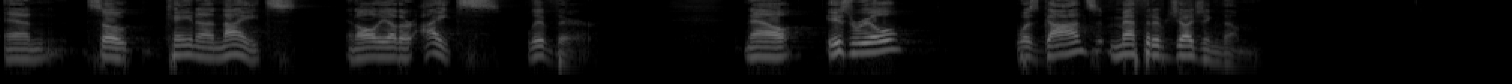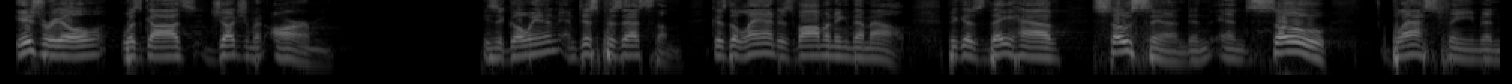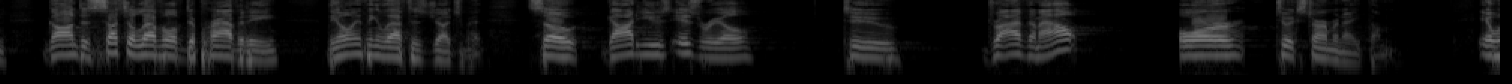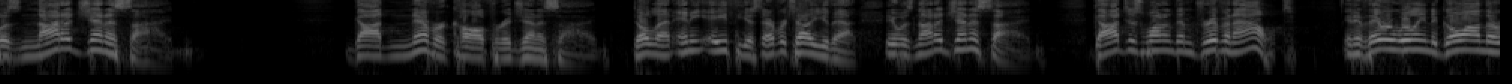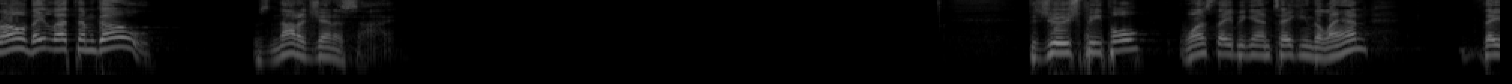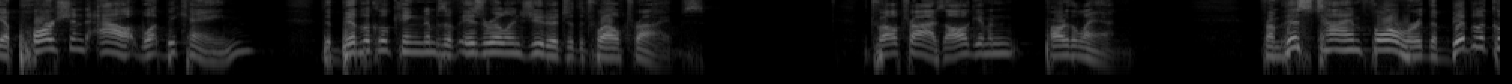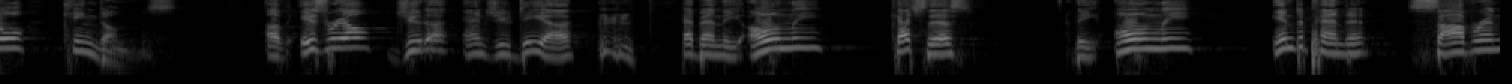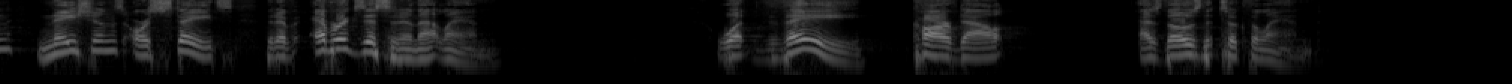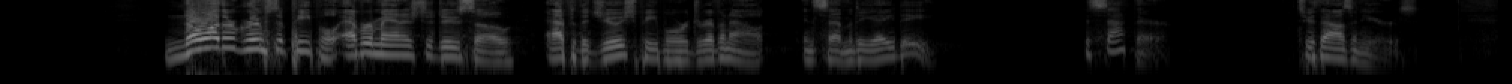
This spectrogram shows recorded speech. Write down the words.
And so Canaanites and all the other ites lived there. Now, Israel was God's method of judging them. Israel was God's judgment arm. He said, Go in and dispossess them because the land is vomiting them out because they have so sinned and, and so blasphemed and gone to such a level of depravity. The only thing left is judgment. So God used Israel to drive them out or to exterminate them. It was not a genocide. God never called for a genocide. Don't let any atheist ever tell you that. It was not a genocide. God just wanted them driven out. And if they were willing to go on their own, they let them go. It was not a genocide. The Jewish people, once they began taking the land, they apportioned out what became the biblical kingdoms of Israel and Judah to the 12 tribes. The 12 tribes, all given part of the land. From this time forward, the biblical kingdoms of Israel, Judah, and Judea have been the only, catch this, the only independent, sovereign nations or states that have ever existed in that land what they carved out as those that took the land. No other groups of people ever managed to do so after the Jewish people were driven out in 70 AD. It sat there 2,000 years.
